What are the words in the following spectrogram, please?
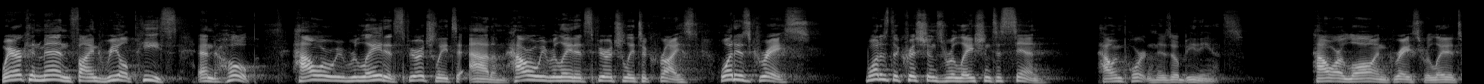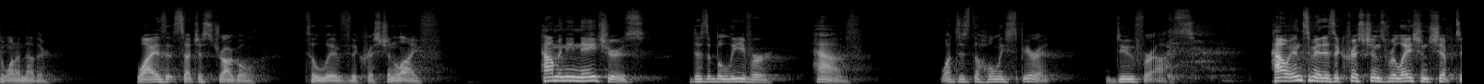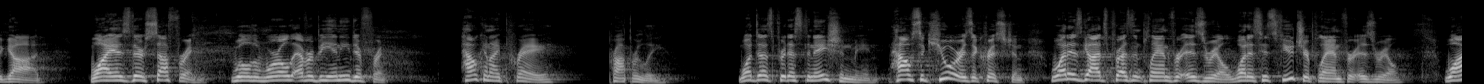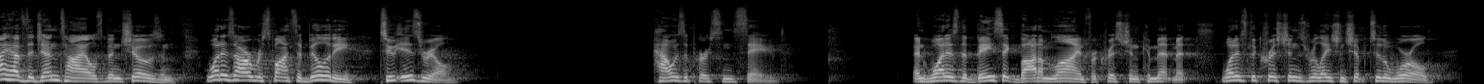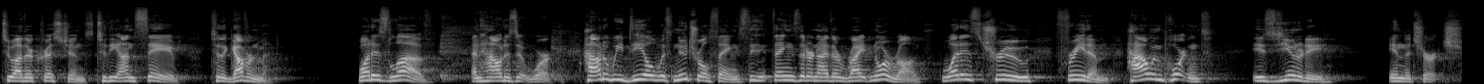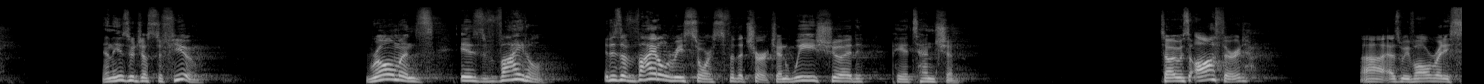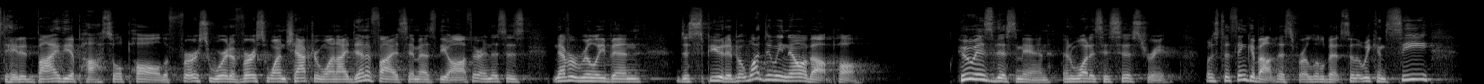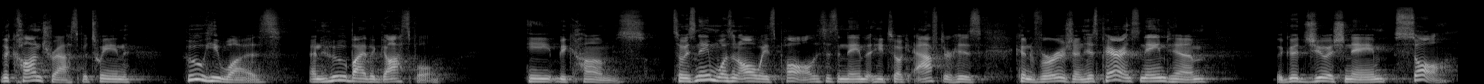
Where can men find real peace and hope? How are we related spiritually to Adam? How are we related spiritually to Christ? What is grace? What is the Christian's relation to sin? How important is obedience? How are law and grace related to one another? Why is it such a struggle to live the Christian life? How many natures does a believer have? What does the Holy Spirit do for us? How intimate is a Christian's relationship to God? Why is there suffering? Will the world ever be any different? How can I pray properly? What does predestination mean? How secure is a Christian? What is God's present plan for Israel? What is his future plan for Israel? Why have the Gentiles been chosen? What is our responsibility to Israel? How is a person saved? And what is the basic bottom line for Christian commitment? What is the Christian's relationship to the world, to other Christians, to the unsaved, to the government? What is love and how does it work? How do we deal with neutral things, things that are neither right nor wrong? What is true freedom? How important is unity in the church? And these are just a few. Romans is vital. It is a vital resource for the church, and we should pay attention. So it was authored, uh, as we've already stated, by the Apostle Paul. The first word of verse 1, chapter 1, identifies him as the author, and this has never really been disputed. But what do we know about Paul? Who is this man, and what is his history? I want us to think about this for a little bit so that we can see the contrast between who he was and who, by the gospel, he becomes. So his name wasn't always Paul. This is a name that he took after his conversion. His parents named him the good Jewish name Saul.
